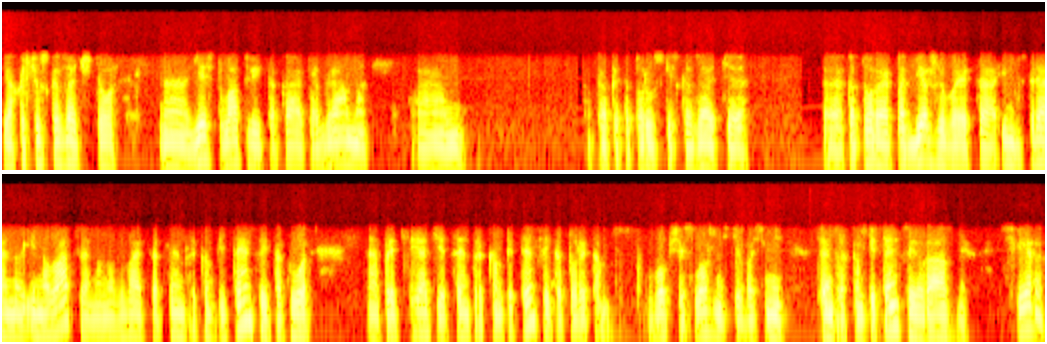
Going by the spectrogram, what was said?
я хочу сказать, что э, есть в Латвии такая программа, э, как это по-русски сказать, э, э, которая поддерживает э, индустриальную инновацию. Она называется «Центры компетенций». Так вот, э, предприятие Центра компетенций, которые там в общей сложности в восьми центрах компетенций в разных сферах,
